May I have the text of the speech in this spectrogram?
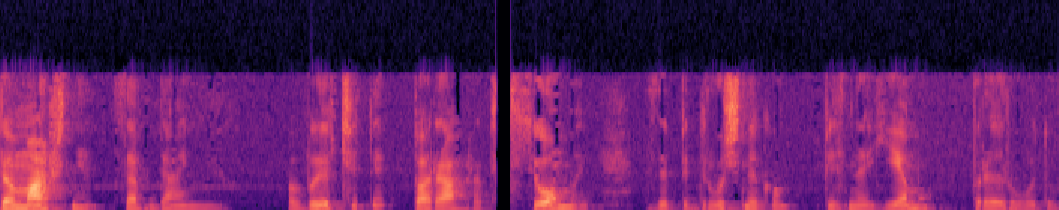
Домашнє завдання. Вивчити параграф 7 за підручником Пізнаємо природу.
